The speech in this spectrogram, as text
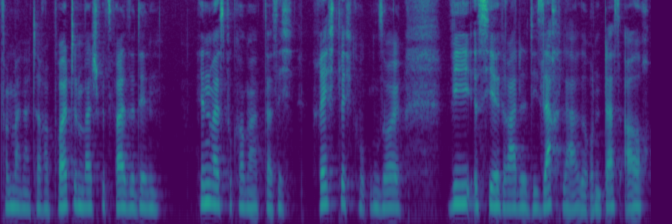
von meiner Therapeutin beispielsweise den Hinweis bekommen habe, dass ich rechtlich gucken soll, wie ist hier gerade die Sachlage. Und das auch,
